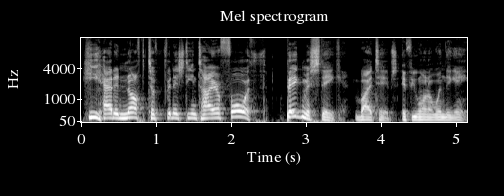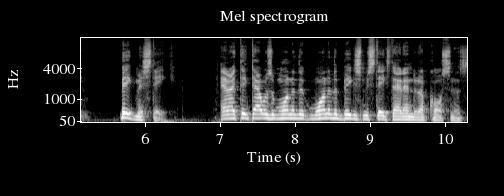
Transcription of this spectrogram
He had enough to finish the entire fourth. Big mistake by Thibs if you want to win the game. Big mistake. And I think that was one of the one of the biggest mistakes that ended up costing us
